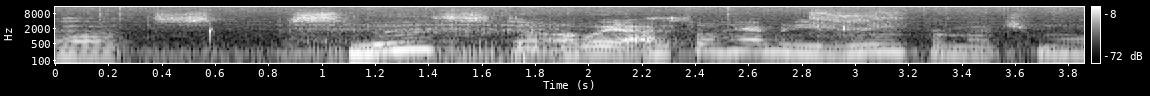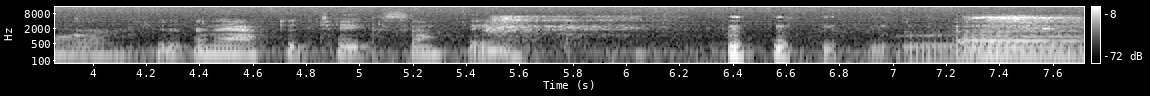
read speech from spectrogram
a smooth stone. Oh wait, I don't have any room for much more. You're gonna have to take something. uh,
